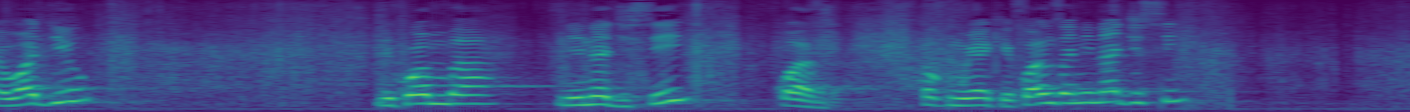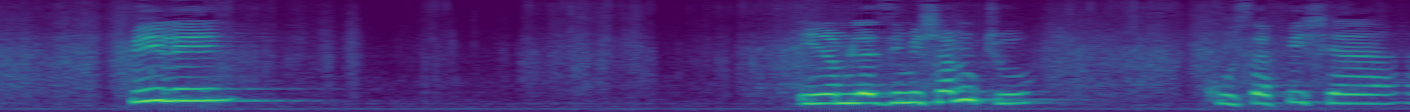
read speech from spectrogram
na wadiu ni kwamba ni najisi kwanza. Hukumu yake kwanza ni najisi. Pili inamlazimisha mtu kusafisha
